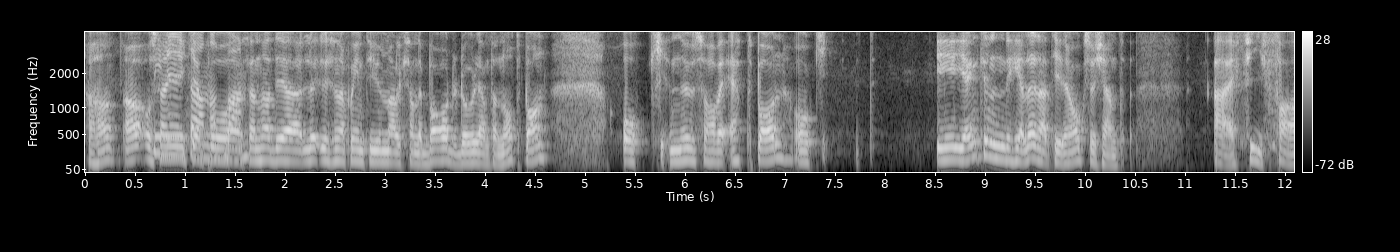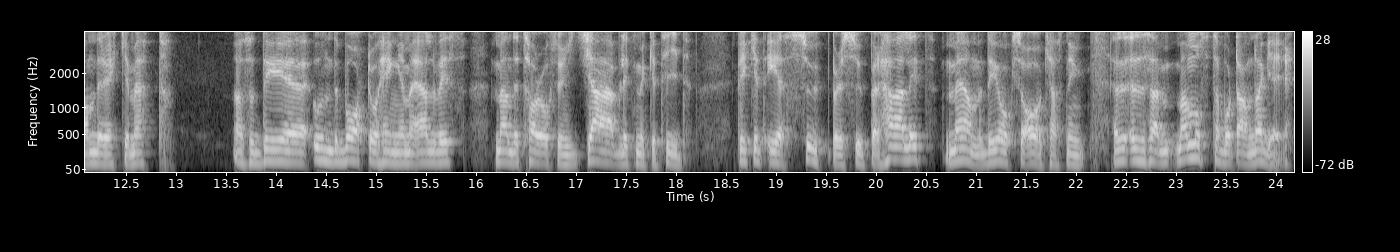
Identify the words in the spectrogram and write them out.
Jaha. Ja, och sen gick jag på, sen hade jag lyssnat på intervjun med Alexander Bard och då ville jag inte ha något barn. Och nu så har vi ett barn och egentligen under hela den här tiden har jag också känt, nej fy fan det räcker med ett. Alltså det är underbart att hänga med Elvis men det tar också en jävligt mycket tid. Vilket är super, super härligt. Men det är också avkastning. Eller, eller så här, man måste ta bort andra grejer.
